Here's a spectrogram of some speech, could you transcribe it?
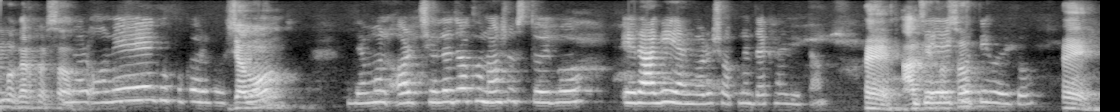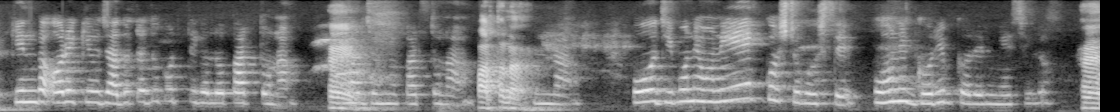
উপকার করছ? আমি ওর অনেক উপকার করছি। যেমন? যেমন ওর ছেলে যখন অসুস্থ হইব এর আগেই আমি ওর স্বপ্নে দেখাই দিতাম হ্যাঁ আর যে ক্ষতি হইব। হ্যাঁ। কিংবা ওরে কেউ জাদু টাদু করতে গেলেও পারতো না। আমার জন্য পারতো না। পারতো না। না। ও জীবনে অনেক কষ্ট করছে। ও অনেক গরিব ঘরের মেয়ে ছিল। হ্যাঁ।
